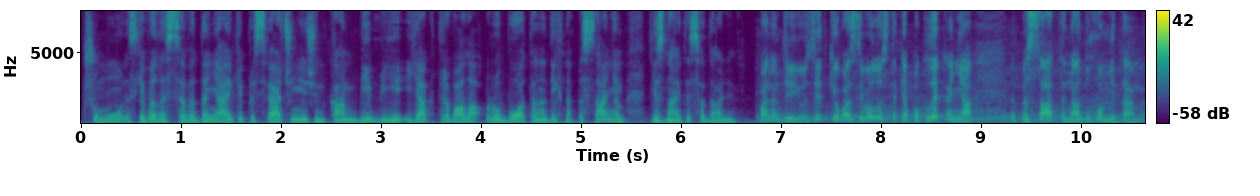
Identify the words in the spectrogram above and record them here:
чому з'явилися видання, які присвячені жінкам Біблії, і як тривала робота над їх написанням, дізнайтеся далі. Пане Андрію, звідки у вас з'явилось таке покликання писати на духовні теми?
